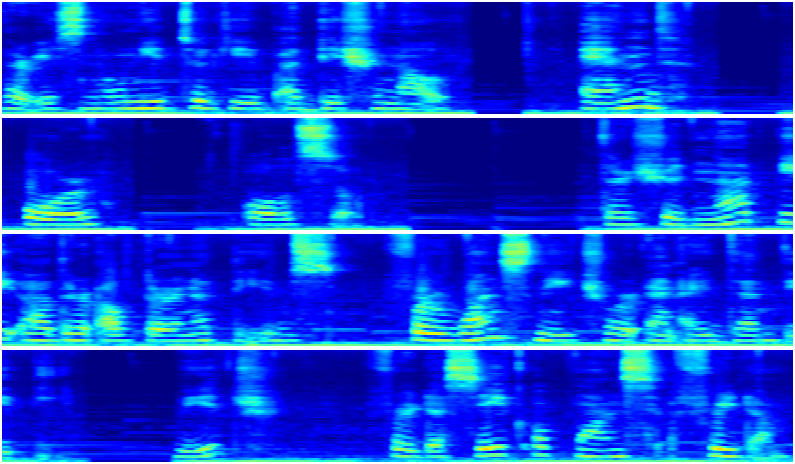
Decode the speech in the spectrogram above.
There is no need to give additional and or also. There should not be other alternatives for one's nature and identity, which, for the sake of one's freedom,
